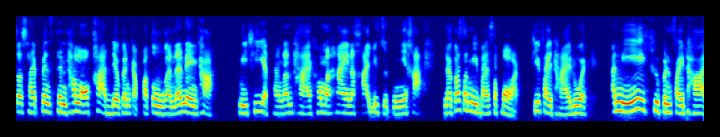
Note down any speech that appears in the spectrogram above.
จะใช้เป็นเซนทรัลล็อกค่ะเดียวกันกับประตูกันนั่นเองค่ะ มีที่เหยียบทางด้านท้ายเข้ามาให้นะคะ อยู่จุดนี้ค่ะ แล้วก็จะมีใบสปอร์ตที่ไฟท้ายด้วย อันนี้คือเป็นไฟท้าย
